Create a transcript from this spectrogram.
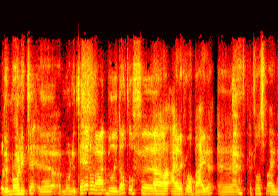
de monetaire, monetaire waarde, bedoel je dat? Of, Ja, eigenlijk wel beide. Het, het, was mijn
